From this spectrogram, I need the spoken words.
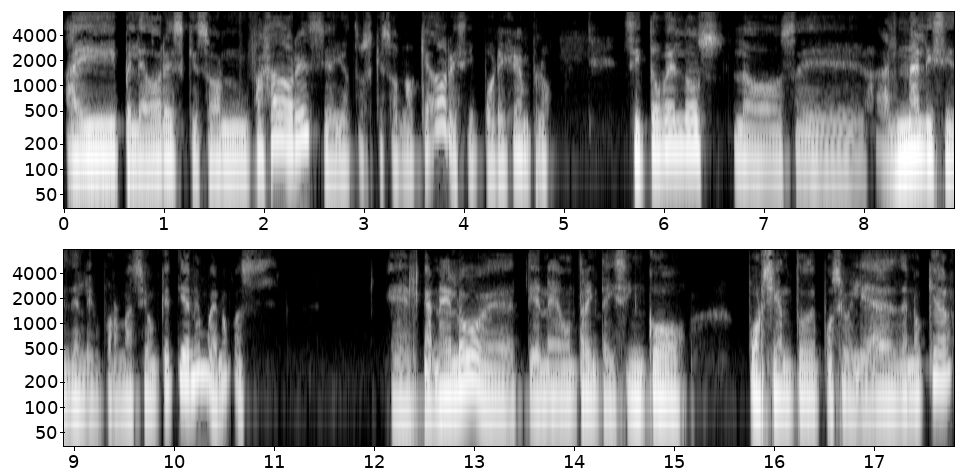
Hay peleadores que son fajadores y hay otros que son noqueadores. Y por ejemplo, si tú ves los, los eh, análisis de la información que tienen, bueno, pues el Canelo eh, tiene un 35% de posibilidades de noquear,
